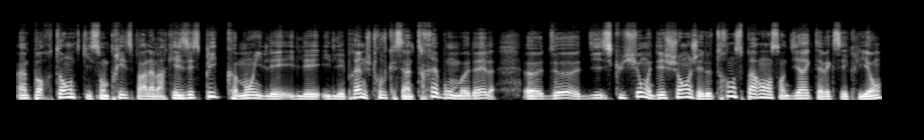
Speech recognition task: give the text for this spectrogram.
importantes qui sont prises par la marque. Et ils expliquent comment ils les, ils les, ils les prennent. Je trouve que c'est un très bon modèle euh, de discussion et d'échange et de transparence direct avec ses clients.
